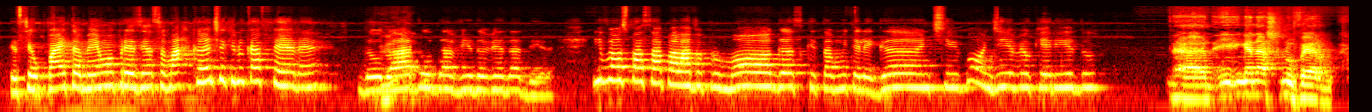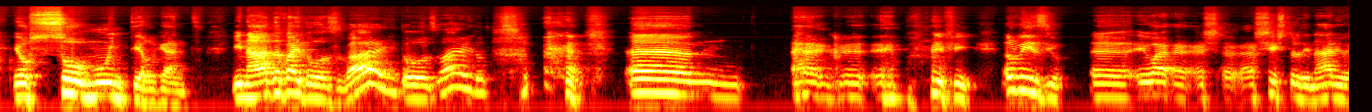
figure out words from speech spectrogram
porque seu pai também é uma presença marcante aqui no café, né? Do lado da vida verdadeira. E vamos passar a palavra para o Mogas, que está muito elegante. Bom dia, meu querido. Uh, enganaste no verbo. Eu sou muito elegante. E nada vaidoso. Vaidoso, vaidoso. enfim, Aloísio, uh, eu achei extraordinário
